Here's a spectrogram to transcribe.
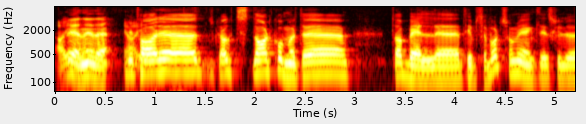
Ja, ja. Enig i det. Vi tar, eh, skal snart komme til tabelltipset vårt, som vi egentlig skulle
